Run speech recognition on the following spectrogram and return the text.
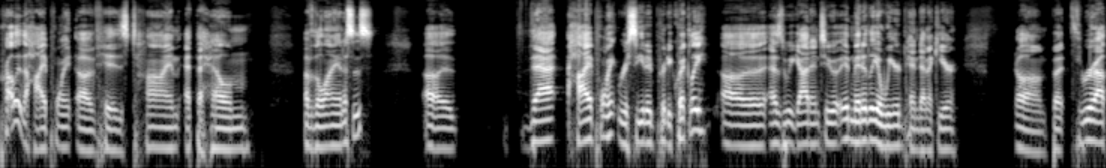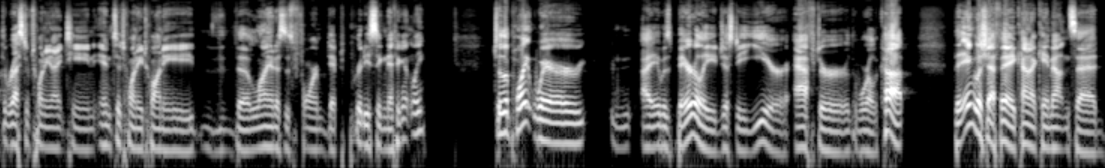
Probably the high point of his time at the helm of the Lionesses. Uh, that high point receded pretty quickly uh, as we got into, admittedly, a weird pandemic year. Um, but throughout the rest of 2019 into 2020, the, the Lionesses form dipped pretty significantly to the point where I, it was barely just a year after the World Cup. The English FA kind of came out and said,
